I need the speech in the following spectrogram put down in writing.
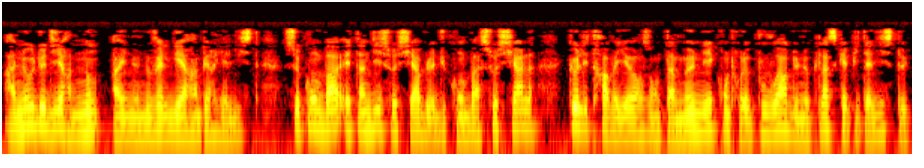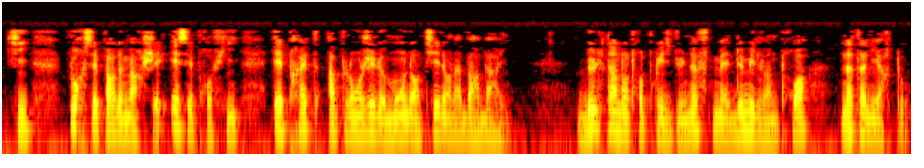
À nous de dire non à une nouvelle guerre impérialiste. Ce combat est indissociable du combat social que les travailleurs ont à mener contre le pouvoir d'une classe capitaliste qui, pour ses parts de marché et ses profits, est prête à plonger le monde entier dans la barbarie. Bulletin d'entreprise du 9 mai 2023, Nathalie Artaud.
